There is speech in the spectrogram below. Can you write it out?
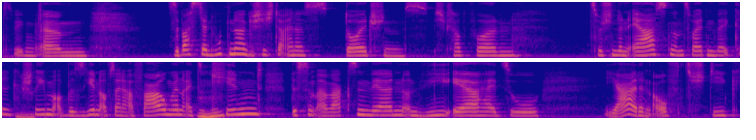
Deswegen, ähm, Sebastian Hubner, Geschichte eines Deutschens. Ich glaube von zwischen den Ersten und Zweiten Weltkrieg geschrieben, auch basierend auf seine Erfahrungen als Kind bis zum Erwachsenwerden und wie er halt so, ja, den Aufstieg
